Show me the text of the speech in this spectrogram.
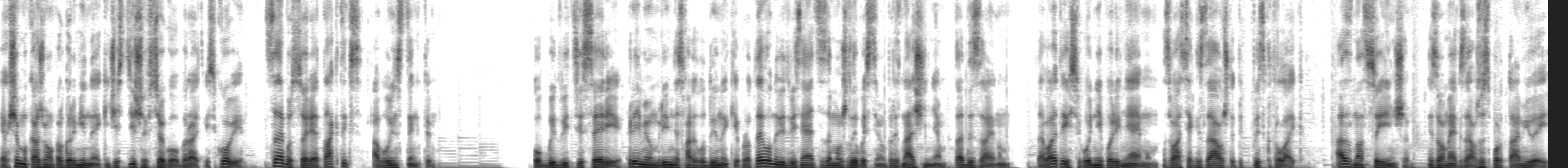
Якщо ми кажемо про гарміни, які частіше всього обирають військові, це або серія Tactics, або інстинкти. Обидві ці серії преміум рівня смарт-годинники, проте вони відрізняються за можливостями, призначенням та дизайном. Давайте їх сьогодні порівняємо. З вас, як завжди, підписка та лайк, а з нас все інше. І з вами, як завжди, Sporttime.ua.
